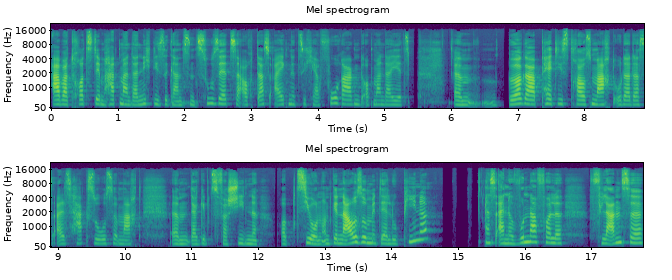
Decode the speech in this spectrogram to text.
aber trotzdem hat man da nicht diese ganzen Zusätze. Auch das eignet sich hervorragend, ob man da jetzt ähm, Burger-Patties draus macht oder das als Hacksoße macht. Ähm, da gibt es verschiedene Optionen. Und genauso mit der Lupine. Das ist eine wundervolle Pflanze,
